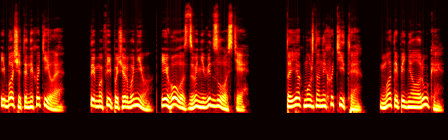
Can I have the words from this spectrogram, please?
і бачити не хотіли. Тимофій почервонів, і голос дзвенів від злості. Та як можна не хотіти? Мати підняла руки,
